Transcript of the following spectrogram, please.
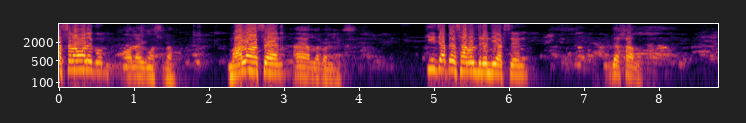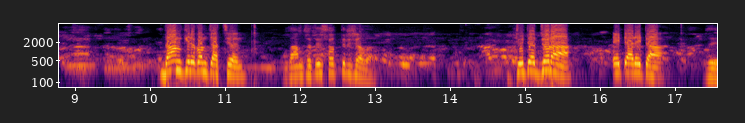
আসসালামু আলাইকুম। ওয়ালাইকুম আসসালাম। ভালো আছেন? হ্যাঁ আল্লাহ ভালো কি জাতের ছাগল দিলে নিয়ে আসছেন? দেশাল দাম কীরকম চাচ্ছেন? দাম সাথে ছত্রিশ হাজার। দুইটা জোড়া এটা আর এটা। জি।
